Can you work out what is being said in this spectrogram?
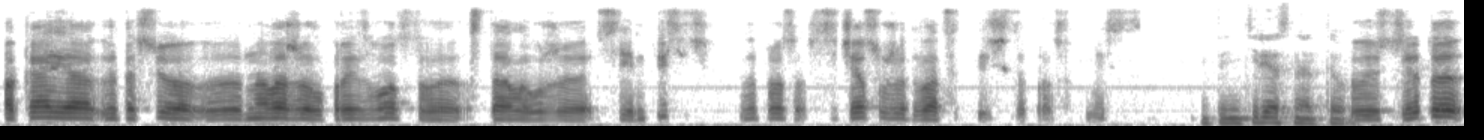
пока я это все э, налаживал производство, стало уже 7 тысяч запросов, сейчас уже 20 тысяч запросов в месяц. Это интересно. Это... То есть это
